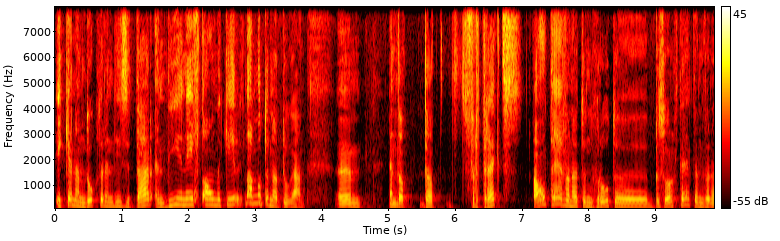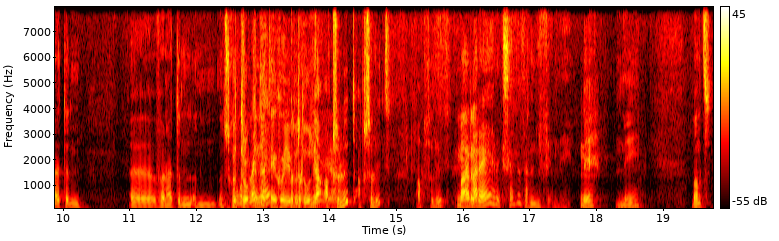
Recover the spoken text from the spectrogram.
Ik ken een dokter en die zit daar en die heeft al een keer... Daar moet er naartoe gaan. Ehm, en dat, dat vertrekt altijd vanuit een grote bezorgdheid en vanuit een, eh, vanuit een, een, een Betrokkenheid en goede bedoelingen, Ja, ja. absoluut, absoluut. absoluut. Maar- Maar, eigenlijk zijn er niet veel mee. Nee? Nee. Want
